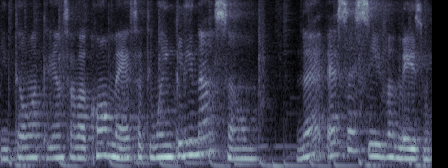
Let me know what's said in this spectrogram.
Então a criança ela começa a ter uma inclinação né, excessiva mesmo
